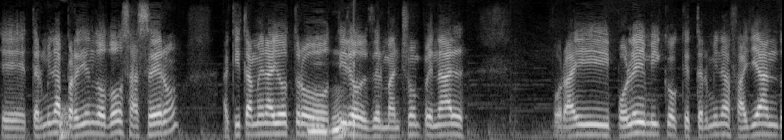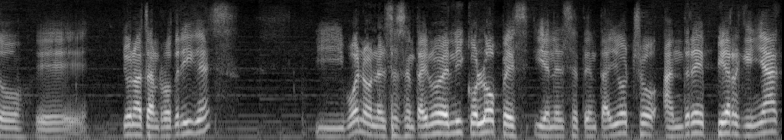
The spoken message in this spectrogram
eh, termina perdiendo 2 a 0. Aquí también hay otro tiro desde el manchón penal por ahí polémico que termina fallando Jonathan Rodríguez. Y bueno, en el 69 Nico López y en el 78 André Pierre Guignac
